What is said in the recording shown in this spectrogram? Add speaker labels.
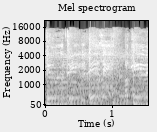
Speaker 1: do dizzy, or give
